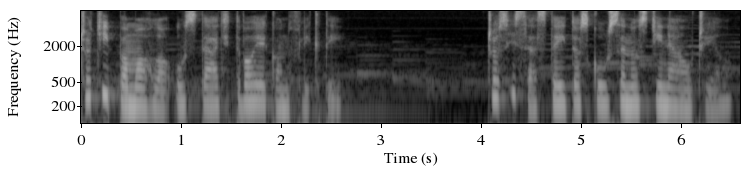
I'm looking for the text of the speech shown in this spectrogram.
Čo ti pomohlo ustáť tvoje konflikty? Čo si sa z tejto skúsenosti naučil?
